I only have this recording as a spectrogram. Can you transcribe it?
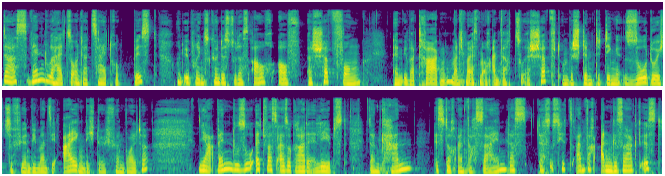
dass, wenn du halt so unter Zeitdruck bist, und übrigens könntest du das auch auf Erschöpfung ähm, übertragen. Manchmal ist man auch einfach zu erschöpft, um bestimmte Dinge so durchzuführen, wie man sie eigentlich durchführen wollte. Ja, wenn du so etwas also gerade erlebst, dann kann es doch einfach sein, dass, dass es jetzt einfach angesagt ist,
